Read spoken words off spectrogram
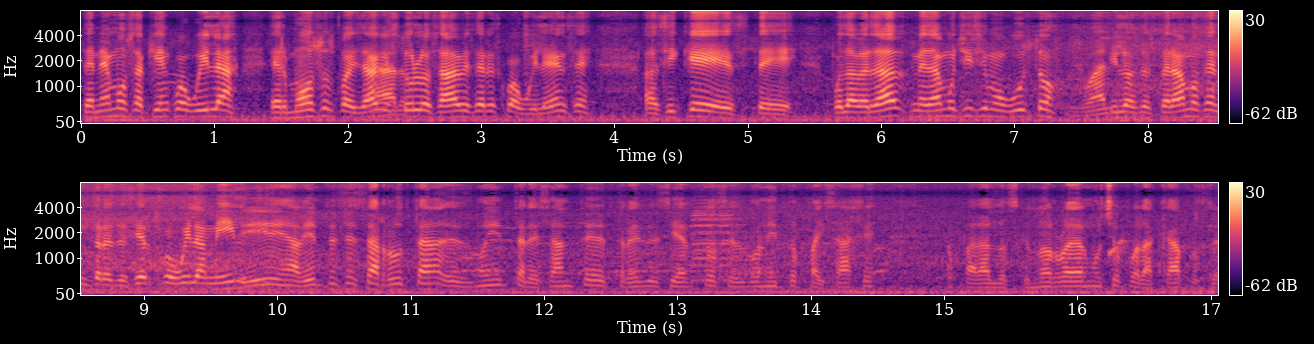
tenemos aquí en Coahuila hermosos paisajes, Claro. tú lo sabes, eres coahuilense. Así que, este, pues la verdad me da muchísimo gusto. Igual. Y los esperamos en Tres Desiertos Coahuila 1000. Sí, aviéntense esa ruta, es muy interesante, tres desiertos, es bonito paisaje. Para los que no ruedan mucho por acá, pues el,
